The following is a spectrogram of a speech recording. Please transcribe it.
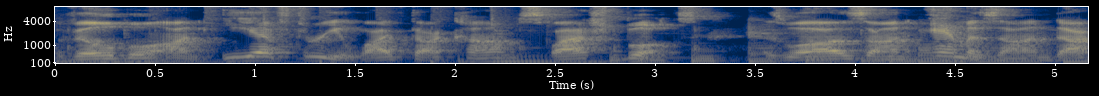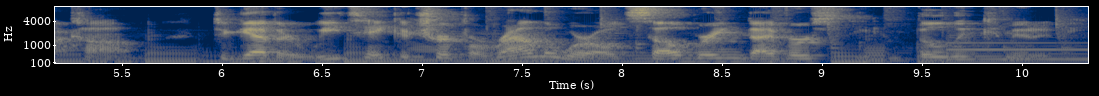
available on ef3life.com slash books, as well as on amazon.com. Together, we take a trip around the world celebrating diversity and building community.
